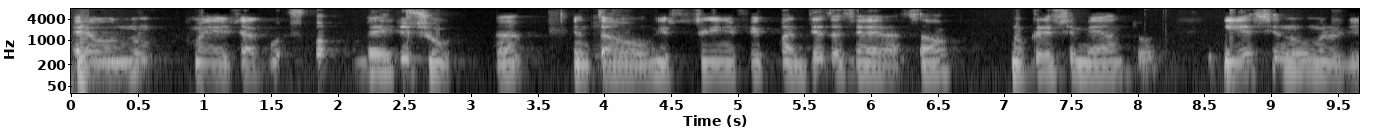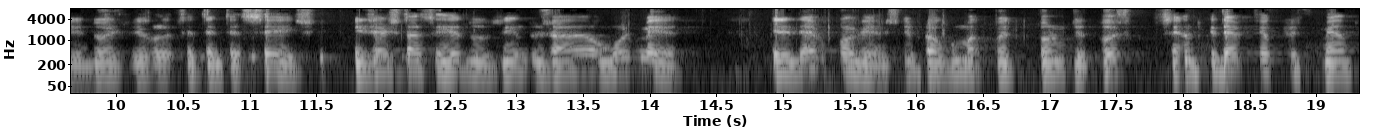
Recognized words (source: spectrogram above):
É o mês de agosto mês de julho, né? Então, isso significa uma desaceleração no crescimento e esse número de 2,76 ele já está se reduzindo já há alguns meses. Ele deve convergir para alguma coisa em torno de 2%, que deve ser o crescimento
